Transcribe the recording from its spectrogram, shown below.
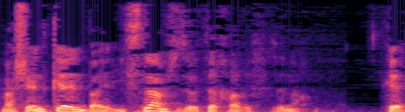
מה שאין כן באסלאם שזה יותר חריף, זה נכון. כן.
